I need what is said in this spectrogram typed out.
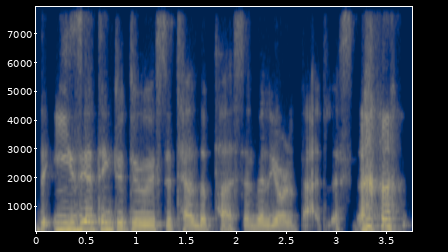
the easier thing to do is to tell the person, well, you're a bad listener.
